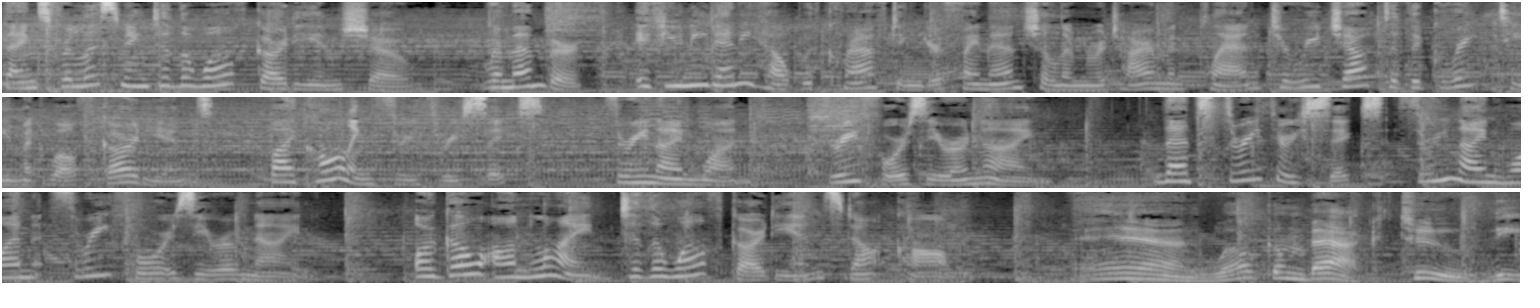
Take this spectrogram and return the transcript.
Thanks for listening to the Wealth Guardian Show. Remember, if you need any help with crafting your financial and retirement plan, to reach out to the great team at Wealth Guardians by calling 336 391 3409. That's 336 391 3409. Or go online to thewealthguardians.com. And welcome back to the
